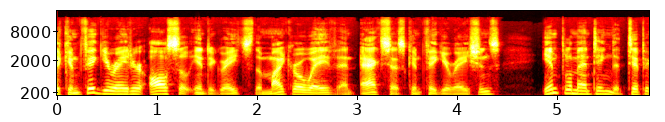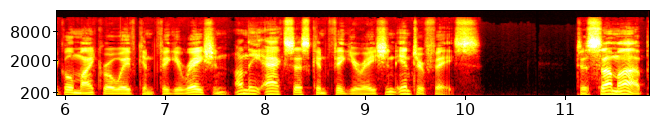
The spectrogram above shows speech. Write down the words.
The configurator also integrates the microwave and access configurations, implementing the typical microwave configuration on the access configuration interface. To sum up,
